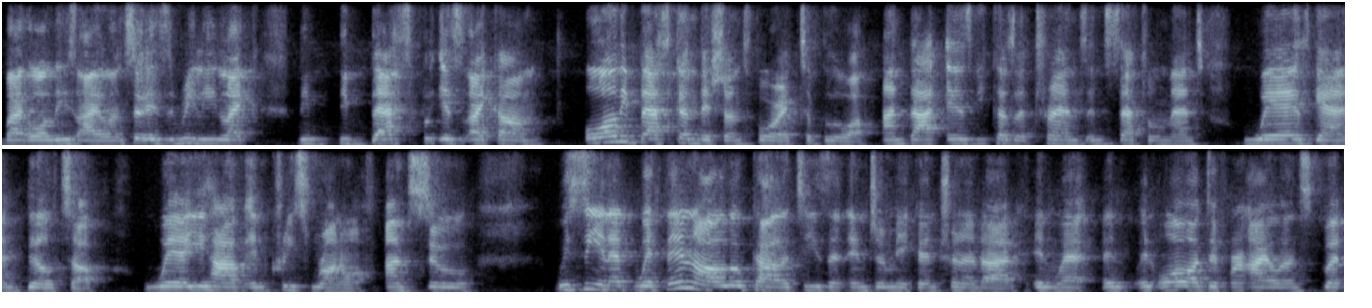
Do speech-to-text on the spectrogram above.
by all these islands. So it's really like the, the best, it's like um, all the best conditions for it to blow up. And that is because of trends in settlement, where it's getting built up, where you have increased runoff. And so we're seeing it within our localities in, in Jamaica and Trinidad, in where in, in all our different islands, but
